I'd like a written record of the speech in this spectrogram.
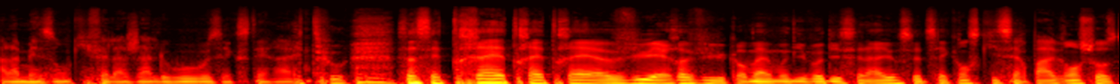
à la maison qui fait la jalouse, etc. Et tout. Ça, c'est très, très, très vu et revu quand même au niveau du scénario. C'est une séquence qui sert pas à grand-chose.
